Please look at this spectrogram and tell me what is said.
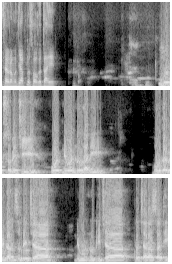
सेवरामध्ये आपलं स्वागत आहे. लोकसभेची पोटनिवडणूक आणि भोकर विधानसभेच्या निवडणुकीच्या प्रचारासाठी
